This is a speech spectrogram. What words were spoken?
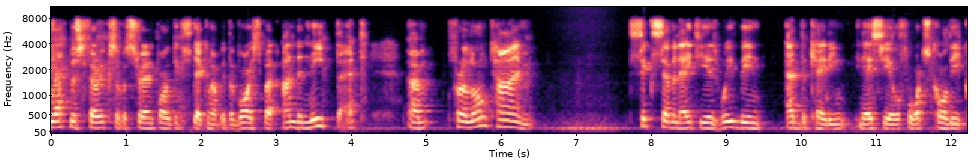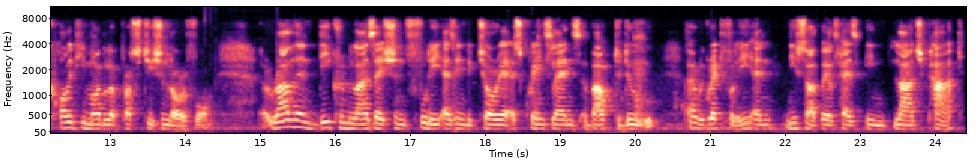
the atmospherics of Australian politics is taken up with the voice, but underneath that, um, for a long time six, seven, eight years we've been advocating in ACL for what's called the equality model of prostitution law reform. Rather than decriminalisation fully, as in Victoria, as Queensland's about to do, uh, regretfully, and New South Wales has in large part,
